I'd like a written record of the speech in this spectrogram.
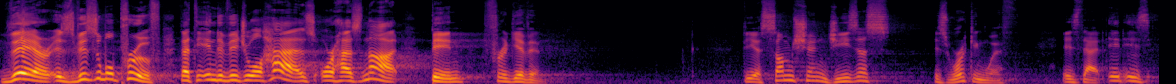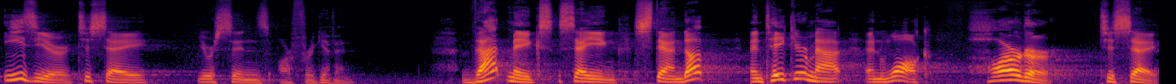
There is visible proof that the individual has or has not been forgiven. The assumption Jesus is working with is that it is easier to say, Your sins are forgiven. That makes saying, Stand up and take your mat and walk harder to say.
